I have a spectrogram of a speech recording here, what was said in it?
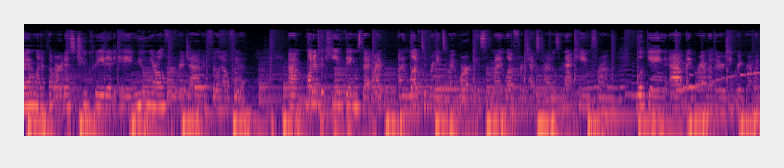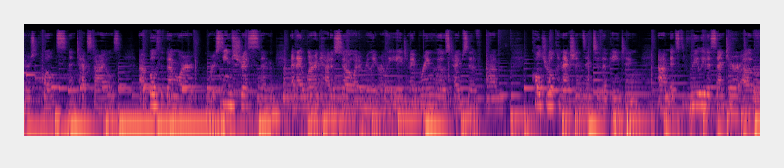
am one of the artists who created a new mural for Ridge Ave in Philadelphia. Um, one of the key things that I, I love to bring into my work is my love for textiles, and that came from looking at my grandmother's and great grandmother's quilts and textiles. Uh, both of them were, were seamstress, and, and I learned how to sew at a really early age, and I bring those types of um, cultural connections into the painting. Um, it's really the center of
